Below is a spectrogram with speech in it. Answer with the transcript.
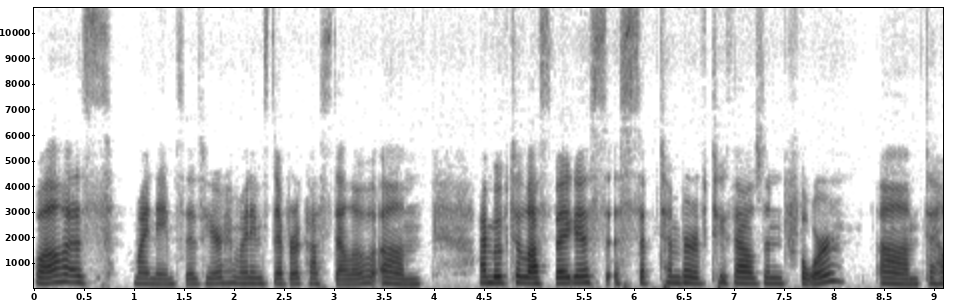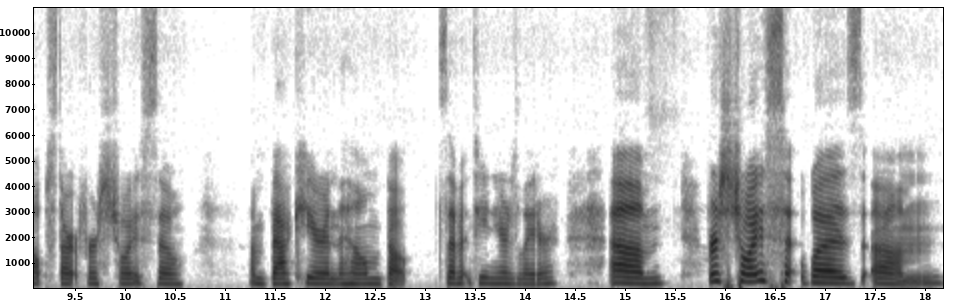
Well, as my name says here, my name's Deborah Costello. Um, I moved to Las Vegas September of 2004 um, to help start First Choice. So I'm back here in the helm about 17 years later. Um, First Choice was um,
